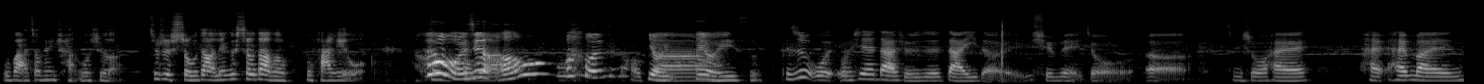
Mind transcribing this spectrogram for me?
我把照片传过去了，就是收到，连个收到都不发给我。我就觉得哦，我觉得好有很有意思。可是我我现在大学就是大一的学妹就呃怎么说还还还蛮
